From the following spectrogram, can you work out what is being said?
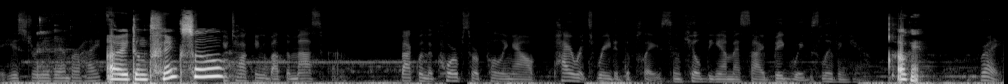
The history of Amber Heights? I don't think so. You're talking about the massacre. Back when the corps were pulling out, pirates raided the place and killed the MSI bigwigs living here. Okay. Right.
